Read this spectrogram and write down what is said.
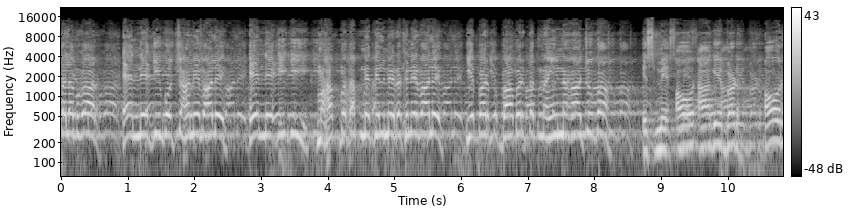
तलबगार ए नेकी को चाहने वाले ए नेकी की मोहब्बत अपने दिल में रखने वाले ये पर बाबरकत महीना आ चुका इसमें और आगे बढ़ और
